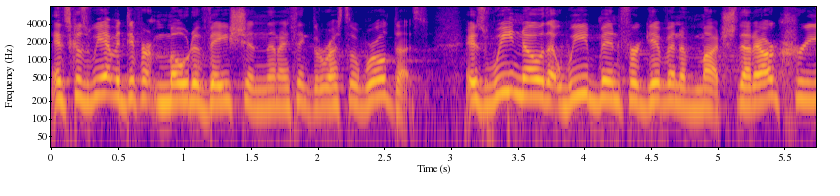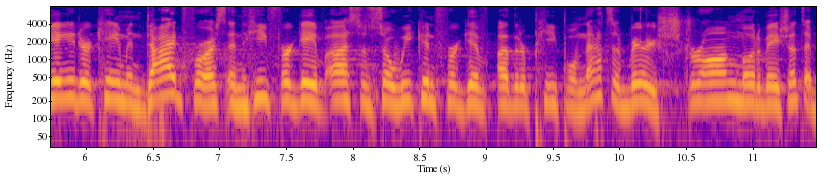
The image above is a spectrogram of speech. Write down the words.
It's because we have a different motivation than I think the rest of the world does. Is we know that we've been forgiven of much, that our Creator came and died for us, and He forgave us, and so we can forgive other people. And that's a very strong motivation. That's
